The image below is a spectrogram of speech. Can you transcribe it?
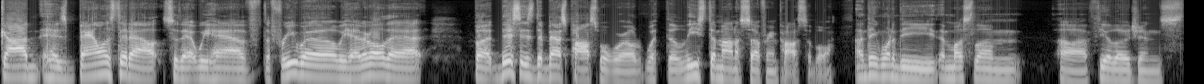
God has balanced it out so that we have the free will, we have all that, but this is the best possible world with the least amount of suffering possible. I think one of the, the Muslim uh, theologians,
